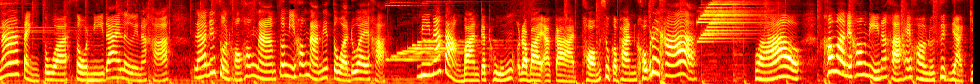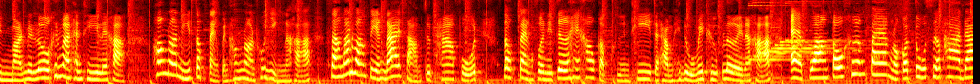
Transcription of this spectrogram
หน้าแต่งตัวโซนนี้ได้เลยนะคะ แล้วในส่วนของห้องน้ำก็มีห้องน้ำในตัวด้วยค่ะ มีหน้าต่างบานกระทุ้ง ระบายอากาศ พร้อมสุขภัณฑ์ครบเลยค่ะ ว้าว เข้ามาในห้องนี้นะคะ ให้ความรู้สึกอยากกินมาร์ชเมลโล่ขึ้นมาทันทีเลยค่ะ ห้องนอนนี้ตกแต่งเป็นห้องนอนผู้หญิงนะคะ สามารถวางเตียงได้ 3.5 ฟุต ตกแต่งเฟอร์นิเจอร์ให้เข้ากับพื้นที่จะทำให้ดูไม่ทึบเลยนะคะ แอบวางโต๊ะเครื่องแป้งแล้วก็ตู้เสื้อผ้าได้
